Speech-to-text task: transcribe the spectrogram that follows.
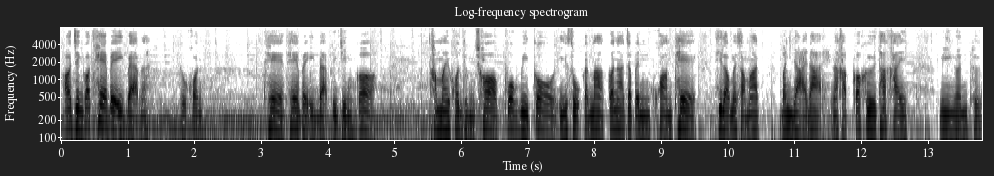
เอาจริงก็เท่ไปอีกแบบนะ ทุกคนเท่เท่ไปอีกแบบจริง ๆ ก็ทำไมคนถึงชอบพวกวีโก้อีสุกันมาก ก็น่าจะเป็นความเท่ที่เราไม่สามารถบรรยายได้นะครับ ก็คือถ้าใครมีเงินถึง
